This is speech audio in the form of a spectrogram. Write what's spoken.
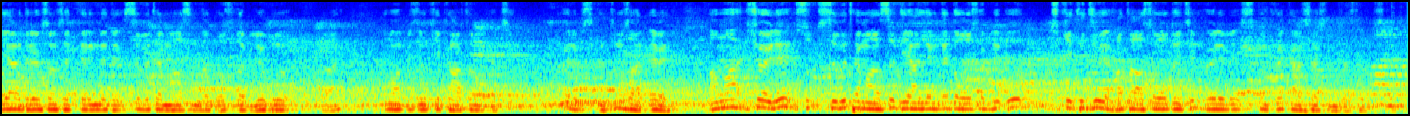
diğer direksiyon setlerinde de sıvı temasında bozulabiliyor bu var. Ama bizimki karton olduğu için öyle bir sıkıntımız var. Evet. Ama şöyle sıvı teması diğerlerinde de olsa bile bu tüketici hatası olduğu için öyle bir sıkıntıyla karşılaşmayacağız tabii ki.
